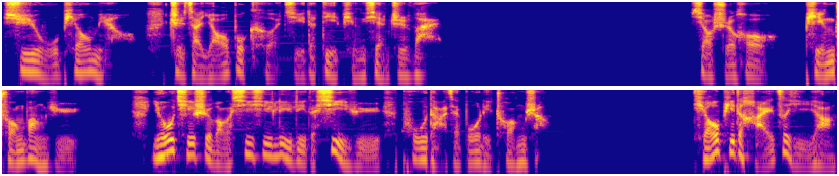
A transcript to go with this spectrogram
虚无缥缈，只在遥不可及的地平线之外。小时候，凭窗望雨，尤其是往淅淅沥沥的细雨扑打在玻璃窗上。调皮的孩子一样，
